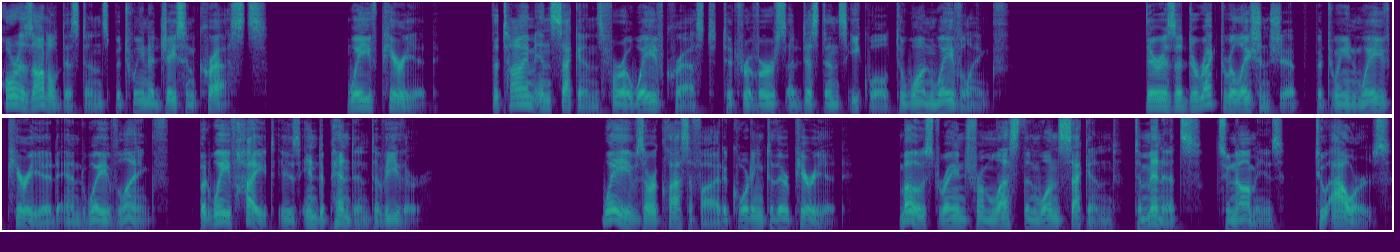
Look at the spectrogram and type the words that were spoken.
horizontal distance between adjacent crests, wave period, the time in seconds for a wave crest to traverse a distance equal to one wavelength. There is a direct relationship between wave period and wave length, but wave height is independent of either. Waves are classified according to their period. Most range from less than one second to minutes, tsunamis, to hours,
